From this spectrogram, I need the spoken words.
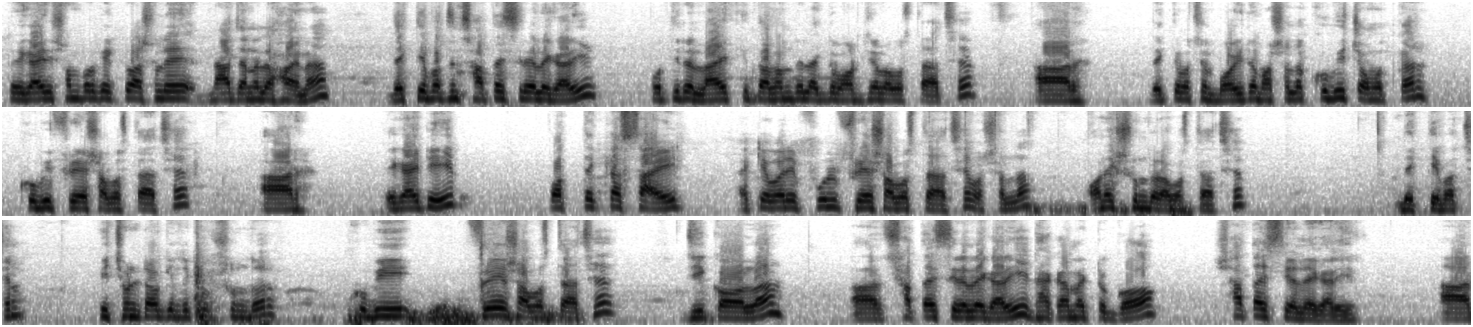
তো এই গাড়ি সম্পর্কে একটু আসলে না জানালে হয় না। দেখতে পাচ্ছেন সাতাইশ সিরিয়ালের গাড়ি, প্রতিটা লাইট কিন্তু আলহামদুলিল্লাহ একদম অরিজিনাল অবস্থা আছে। আর দেখতে পাচ্ছেন বডিটা মাসাল্লাহ খুবই চমৎকার, খুবই ফ্রেশ অবস্থা আছে। আর এই গাড়িটি প্রত্যেকটা সাইড একেবারে ফুল ফ্রেশ অবস্থা আছে মাসাল্লাহ অনেক সুন্দর অবস্থা আছে। দেখতে পাচ্ছেন। পিছনটাও কিন্তু খুব সুন্দর, খুবই ফ্রেশ অবস্থা আছে, জি কওয়ালা আর সাতাইশ সিরিয়ালের গাড়ি, ঢাকা মেট্রো গ, সাতাইশ সিরিয়ালের গাড়ি। আর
